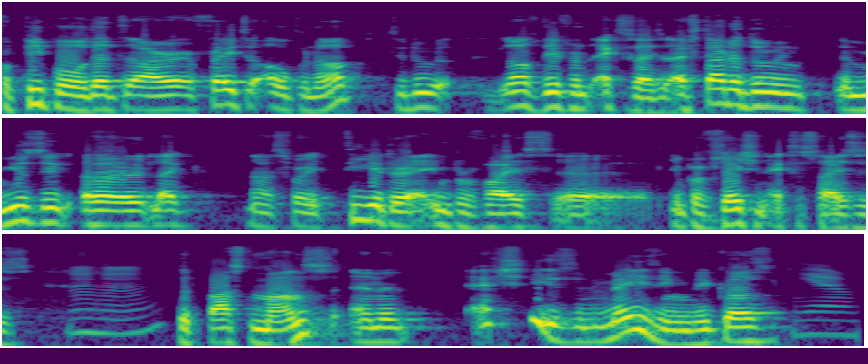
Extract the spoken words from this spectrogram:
for people that are afraid to open up to do a lot of different exercises. I started doing the music, uh, like no, sorry, theater improvise uh, improvisation exercises the past months, and it actually is amazing because yeah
